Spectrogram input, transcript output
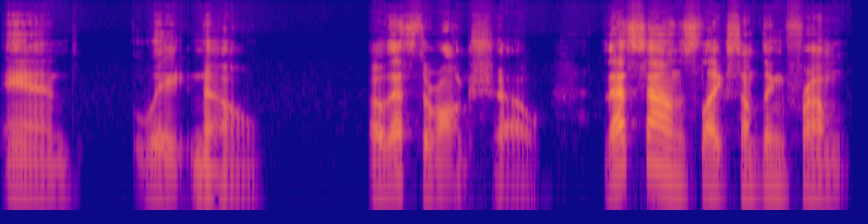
And wait, no. Oh, that's the wrong show. That sounds like something from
